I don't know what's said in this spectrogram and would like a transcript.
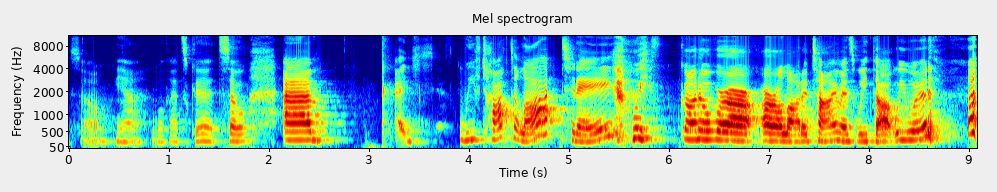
So yeah, well that's good. So um, I, we've talked a lot today. We've gone over our, our allotted time as we thought we would.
